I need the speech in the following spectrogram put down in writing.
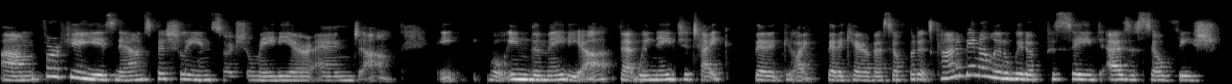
um, for a few years now, especially in social media and um, well in the media that we need to take better like better care of ourselves but it's kind of been a little bit of perceived as a selfish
